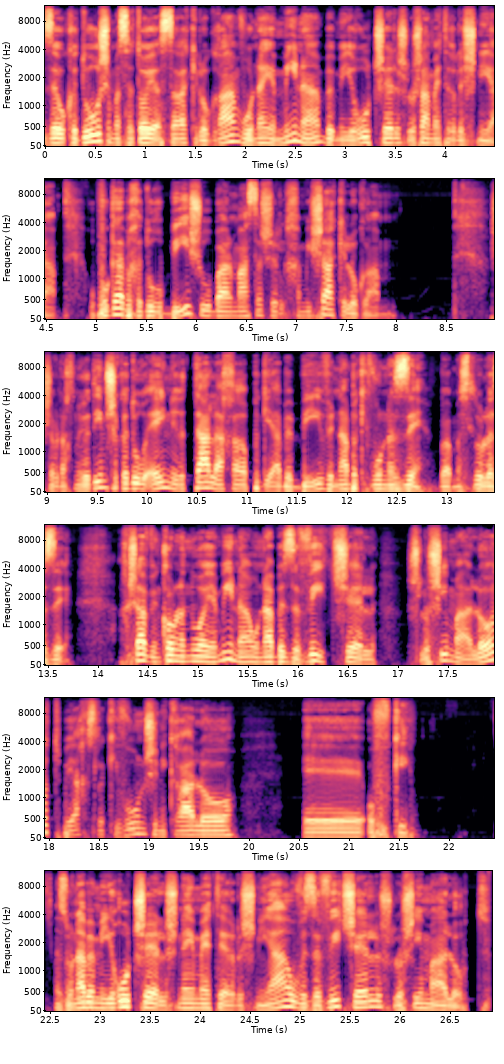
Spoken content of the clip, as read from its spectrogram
זהו כדור שמסתו היא 10 קילוגרם והוא נע ימינה במהירות של 3 מטר לשנייה. הוא פוגע בכדור B שהוא בעל מסה של 5 קילוגרם. עכשיו, אנחנו יודעים שכדור A נרתע לאחר הפגיעה ב-B ונע בכיוון הזה, במסלול הזה. עכשיו, במקום לנוע ימינה, הוא נע בזווית של 30 מעלות ביחס לכיוון שנקרא לו אה, אופקי. אז הוא נע במהירות של 2 מטר לשנייה ובזווית של 30 מעלות.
